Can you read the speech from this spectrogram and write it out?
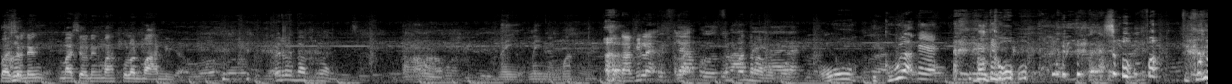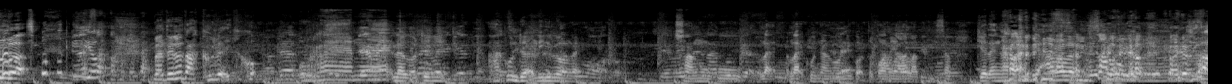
kok aku. Masuk ning masuk ning Mahkulon Wani. Eh ora taburan. Tahu. Neng neng omah. Tapi lek lek depan ora apa-apa. Oh, di gua kek. Aku. Sumpah, di gua. Iya. Berarti lu tak golek iki kok ora enek. Lah kok dingin. Aku ndak liro lek. Sangku lek lek ku nyangoni kok tekone alat hisap. Kita ngarani alat hisap. Ya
